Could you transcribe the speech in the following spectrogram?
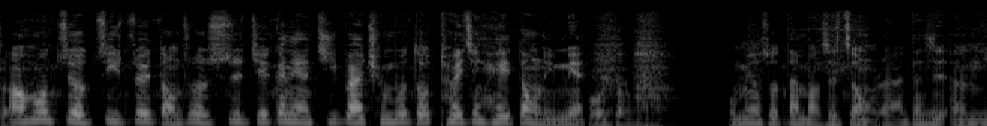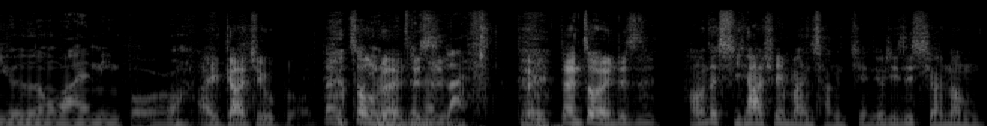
然后只有自己最懂这个世界，跟你的鸡掰全部都推进黑洞里面。我懂。我没有说蛋宝是这种人，但是嗯，you know what I mean, bro? I got you, bro. 但 这种人就是 对，但这种人就是好像在嘻哈圈蛮常见，尤其是喜欢那种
